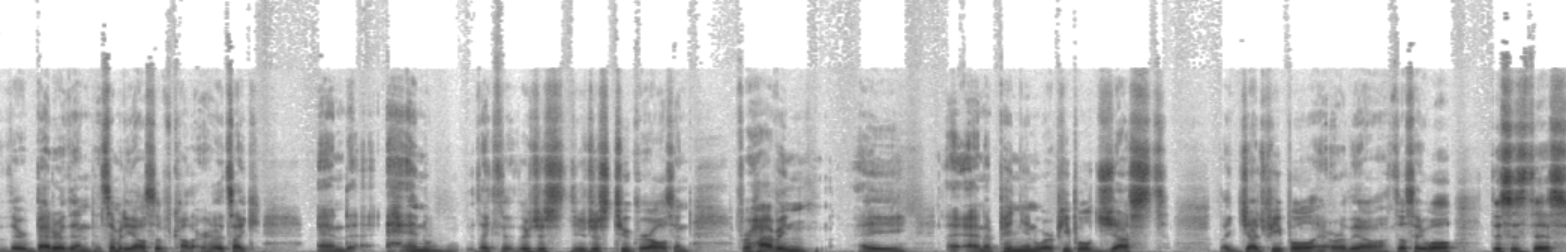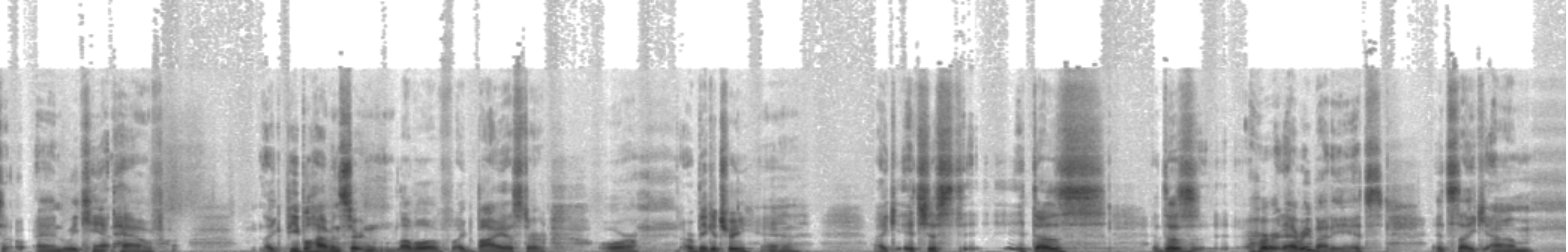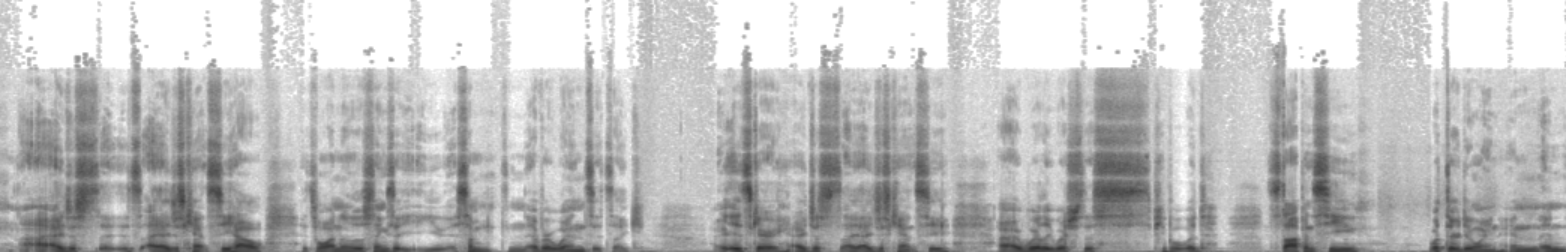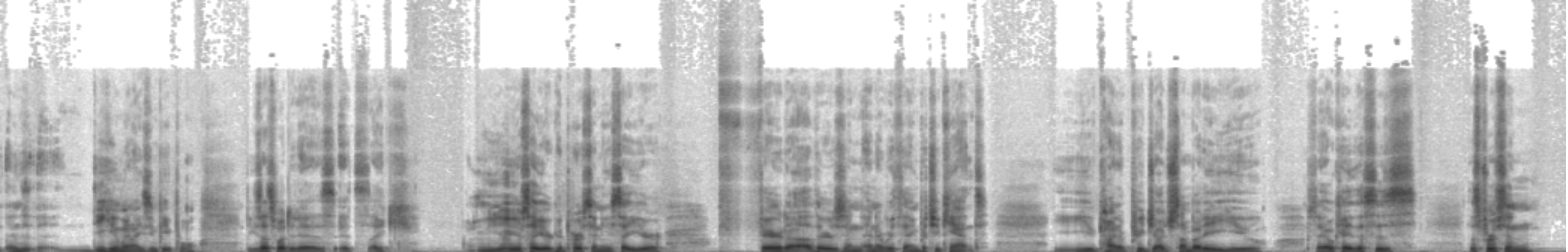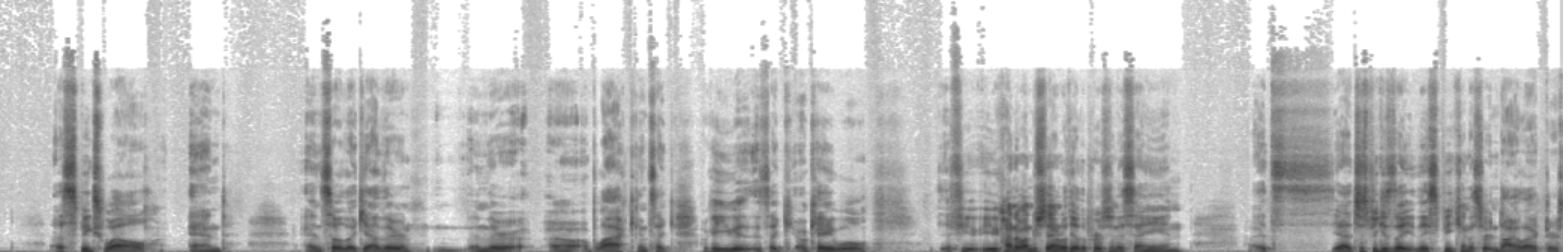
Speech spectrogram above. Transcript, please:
they're better than somebody else of color. It's like and and like they're just you're just two girls and for having a an opinion where people just like judge people or they'll they'll say well this is this and we can't have like people having certain level of like bias or or or bigotry and like it's just it does it does hurt everybody. It's it's like um I, I just it's I just can't see how it's one of those things that you something ever wins it's like it's scary I just I, I just can't see I really wish this people would stop and see what they're doing and, and, and dehumanizing people because that's what it is. It's like you, you say you're a good person, you say you're fair to others and, and everything, but you can't. You kind of prejudge somebody. You say, okay, this is this person uh, speaks well, and and so like yeah, they're and they're uh, black. And it's like okay, you. It's like okay, well, if you you kind of understand what the other person is saying, it's yeah, just because they, they speak in a certain dialect or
